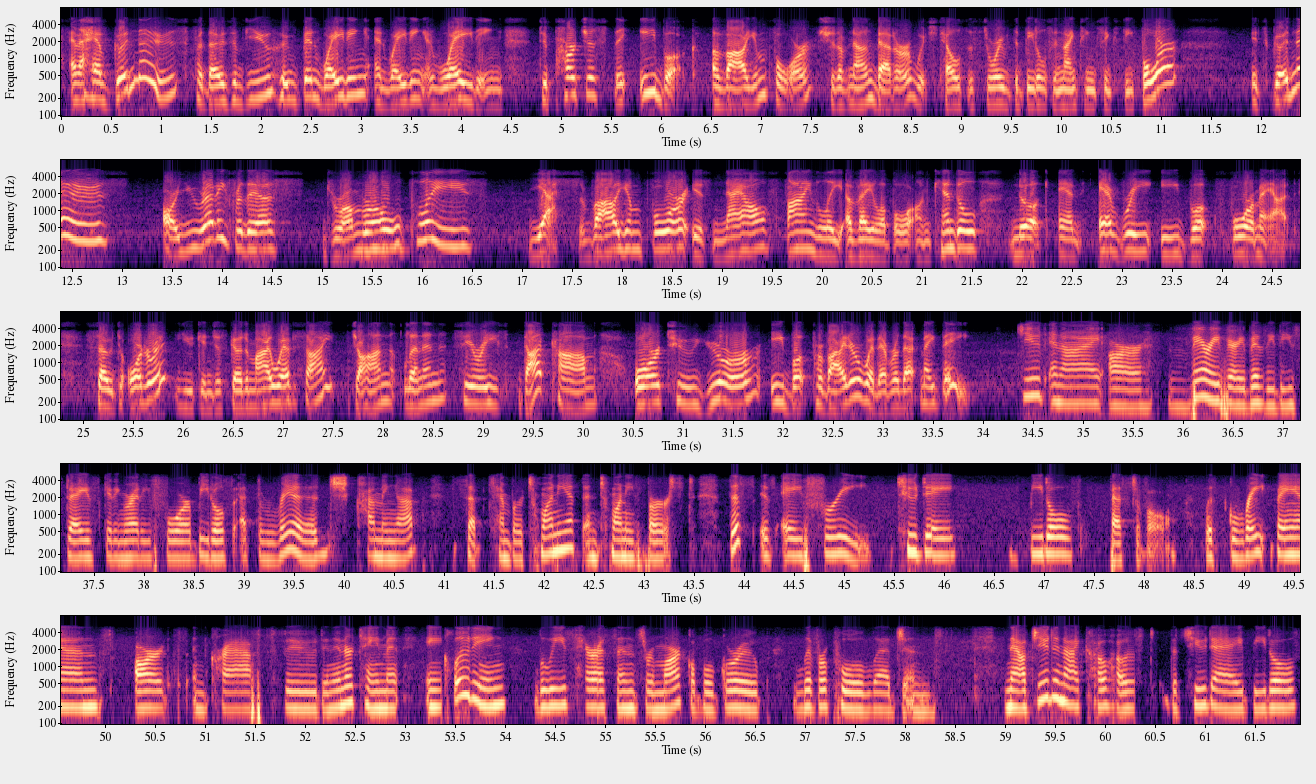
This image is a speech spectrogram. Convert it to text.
And I have good news for those of you who've been waiting and waiting and waiting to purchase the ebook of Volume 4, Should Have Known Better, which tells the story of the Beatles in 1964. It's good news. Are you ready for this? Drum roll, please. Yes, Volume 4 is now finally available on Kindle, Nook, and every ebook format. So to order it, you can just go to my website, johnlennonseries.com, or to your ebook provider, whatever that may be. Jude and I are very, very busy these days getting ready for Beatles at the Ridge coming up September 20th and 21st. This is a free two day Beatles Festival with great bands, arts and crafts, food, and entertainment, including Louise Harrison's remarkable group, Liverpool Legends. Now, Jude and I co host the two day Beatles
